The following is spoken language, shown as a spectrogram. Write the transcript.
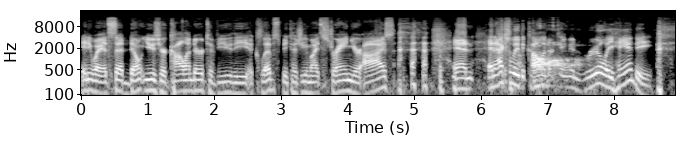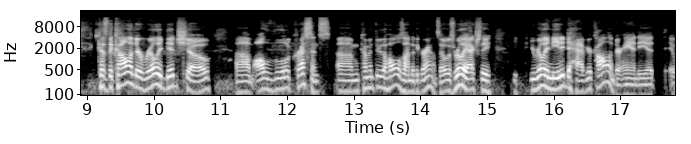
anyway, it said don't use your colander to view the eclipse because you might strain your eyes. and and actually, the colander oh. came in really handy because the colander really did show um, all of the little crescents um, coming through the holes onto the ground. So it was really actually you really needed to have your colander handy. It it,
